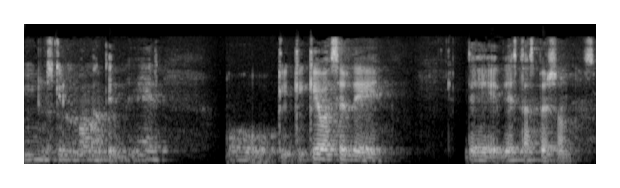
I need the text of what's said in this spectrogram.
niños? ¿Quién los va a mantener? ¿O qué, qué, va a hacer de, de, de estas personas?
